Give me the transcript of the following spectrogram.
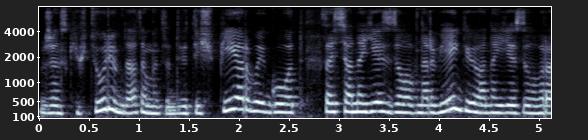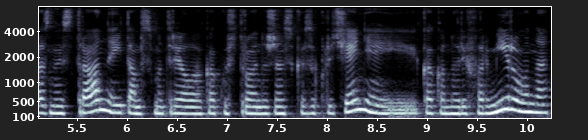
женских тюрем, да, там это 2001 год. Кстати, она ездила в Норвегию, она ездила в разные страны и там смотрела, как устроено женское заключение и как оно реформировано.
